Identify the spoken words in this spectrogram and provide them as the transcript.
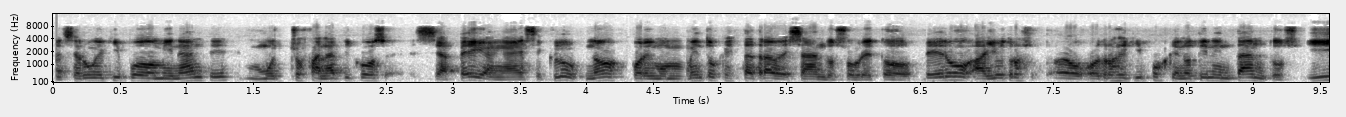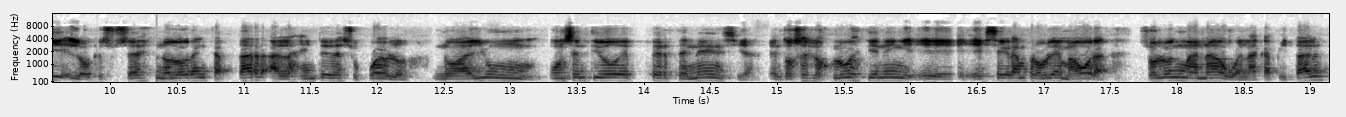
al ser un equipo dominante, muchos fanáticos se apegan a ese club, ¿no? Por el momento que está atravesando, sobre todo. Pero hay otros, otros equipos que no tienen tantos y lo que sucede es que no logran captar a la gente de su pueblo. No hay un, un sentido de pertenencia. Entonces, los clubes tienen eh, ese gran problema. Ahora, solo en Managua, en la capital,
